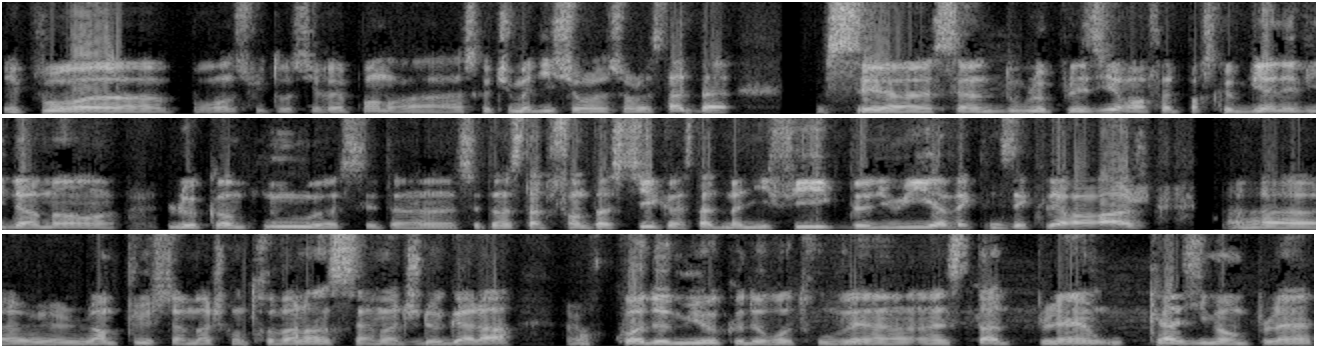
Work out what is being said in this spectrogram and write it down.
Et pour pour ensuite aussi répondre à ce que tu m'as dit sur sur le stade ben, c'est c'est un double plaisir en fait parce que bien évidemment le Camp Nou c'est un c'est un stade fantastique un stade magnifique de nuit avec les éclairages euh, en plus, un match contre Valence, c'est un match de gala. Alors quoi de mieux que de retrouver un, un stade plein ou quasiment plein?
